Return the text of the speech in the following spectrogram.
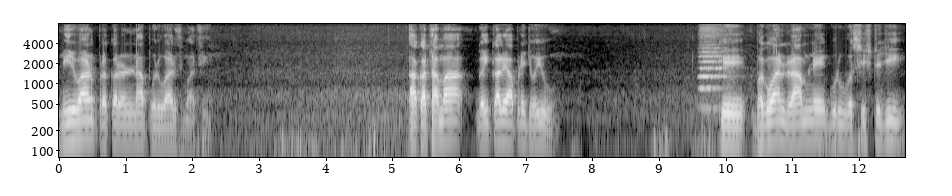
નિર્વાણ પ્રકરણના પૂર્વાર્ધમાંથી. આ કથામાં ગઈકાલે આપણે જોયું કે ભગવાન રામને ગુરુ વશિષ્ઠજી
